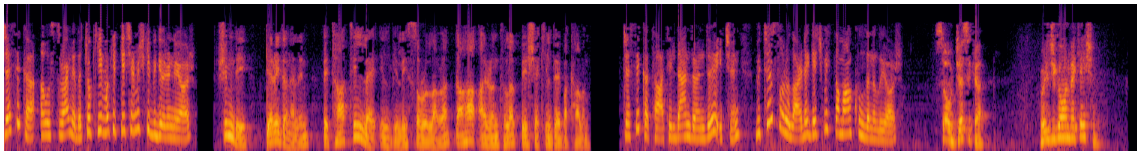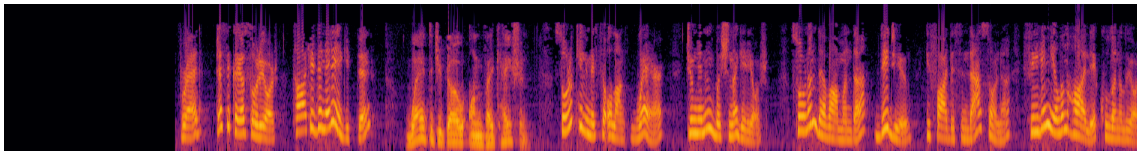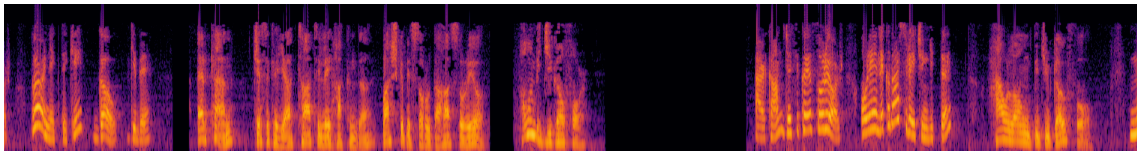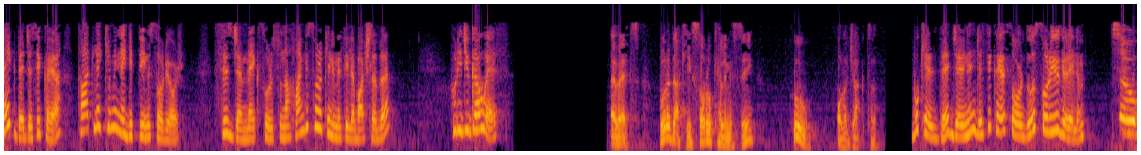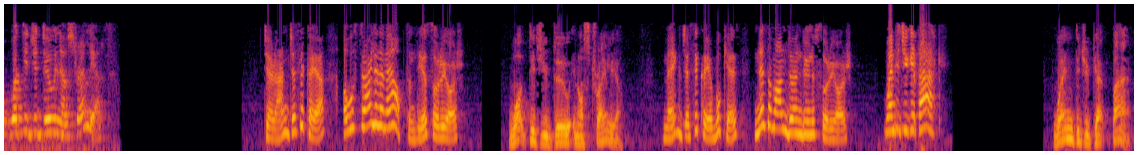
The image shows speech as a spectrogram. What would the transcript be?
Jessica, Avustralya'da çok iyi vakit geçirmiş gibi görünüyor. Şimdi geri dönelim ve tatille ilgili sorulara daha ayrıntılı bir şekilde bakalım. Jessica tatilden döndüğü için bütün sorularda geçmiş zaman kullanılıyor. So, Jessica, where did you go on vacation? Brad, Jessica'ya soruyor. Tatilde nereye gittin? Where did you go on vacation? Soru kelimesi olan where cümlenin başına geliyor. Sorunun devamında did you ifadesinden sonra fiilin yalın hali kullanılıyor. Bu örnekteki go gibi. Erkan, Jessica'ya tatili hakkında başka bir soru daha soruyor. How long did you go for? Erkan, Jessica'ya soruyor. Oraya ne kadar süre için gittin? How long did you go for? Meg de Jessica'ya tatile kiminle gittiğini soruyor. Sizce Meg sorusuna hangi soru kelimesiyle başladı? Who did you go with? Evet, buradaki soru kelimesi who olacaktı. Bu kez de Jerry'nin Jessica'ya sorduğu soruyu görelim. So, what did you do in Australia? Ceren, Jessica'ya Avustralya'da ne yaptın diye soruyor. What did you do in Australia? Meg, Jessica'ya bu kez ne zaman döndüğünü soruyor. When did you get back? When did you get back?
